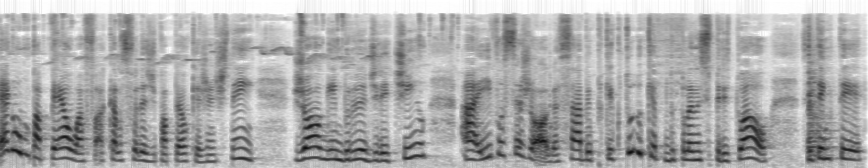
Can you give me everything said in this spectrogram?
Pega um papel, aquelas folhas de papel que a gente tem, joga, embrulha direitinho, aí você joga, sabe? Porque tudo que é do plano espiritual, você tem que ter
